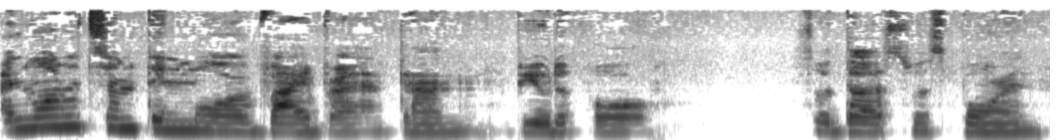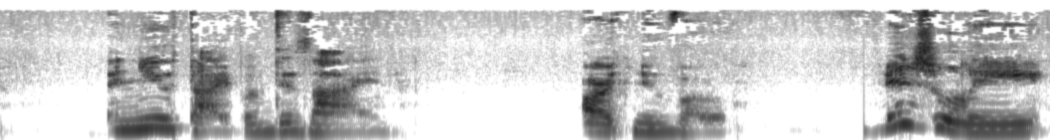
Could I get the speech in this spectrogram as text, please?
and wanted something more vibrant and beautiful so thus was born a new type of design, Art Nouveau. Visually,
